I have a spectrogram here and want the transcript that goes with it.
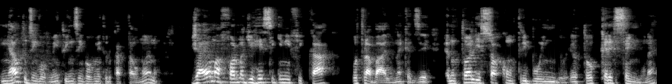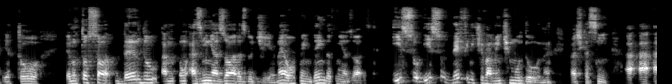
em autodesenvolvimento e em desenvolvimento do capital humano, já é uma forma de ressignificar o trabalho, né? Quer dizer, eu não estou ali só contribuindo, eu estou crescendo, né? Eu tô, eu não estou só dando a, as minhas horas do dia, né? Ou vendendo as minhas horas. Isso, isso definitivamente mudou, né? Eu acho que assim a, a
